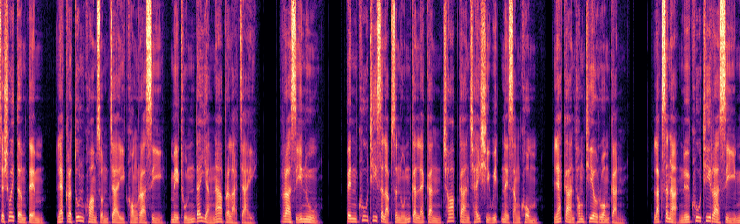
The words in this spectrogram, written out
จะช่วยเติมเต็ม และกระตุ้นความสนใจของราศีเมถุนได้อย่างน่าประหลาดใจ ราศีนู เป็นคู่ที่สลับสนุนกันและกันชอบการใช้ชีวิตในสังคม และการท่องเที่ยวร่วมกัน ลักษณะเนื้อคู่ที่ราศีเม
